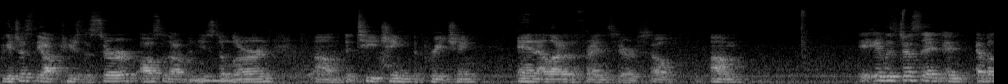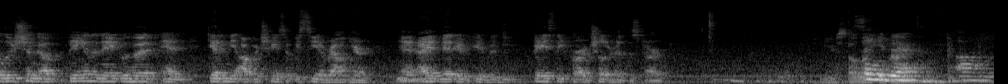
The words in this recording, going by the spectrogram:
because just the opportunities to serve, also the opportunities to learn, um, the teaching, the preaching, and a lot of the friends here. So um, it, it was just an, an evolution of being in the neighborhood and getting the opportunities that we see around here. And I admit it, it was basically for our children at the start. You're so lucky, Same Brian. here. Um,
